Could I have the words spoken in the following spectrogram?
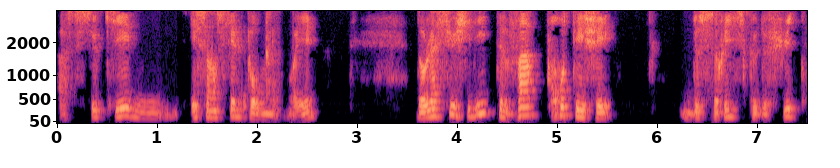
à ce qui est essentiel pour nous, voyez. Donc la sugilite va protéger de ce risque de fuite.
